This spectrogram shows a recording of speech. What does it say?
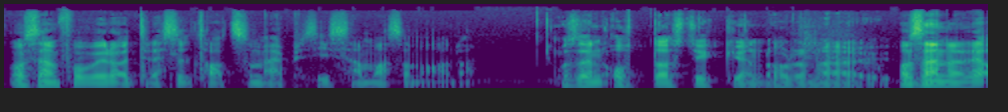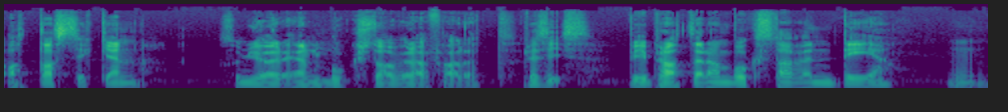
Och sen får vi då ett resultat som är precis samma som A då. Och sen åtta stycken av den här Och sen är det åtta stycken. Som gör en bokstav i det här fallet. Precis. Vi pratar om bokstaven D. Mm.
